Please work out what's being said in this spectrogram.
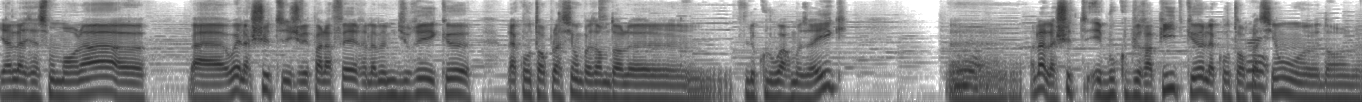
il y a là à ce moment là bah ouais la chute je vais pas la faire la même durée que la contemplation par exemple dans le, le couloir mosaïque euh, voilà, la chute est beaucoup plus rapide que la contemplation euh, dans le.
